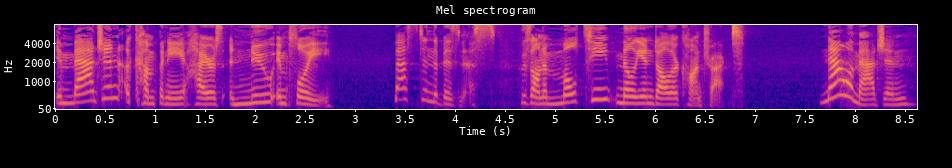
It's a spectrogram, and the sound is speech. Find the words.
imagine a company hires a new employee, best in the business, who's on a multi million dollar contract. Now imagine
